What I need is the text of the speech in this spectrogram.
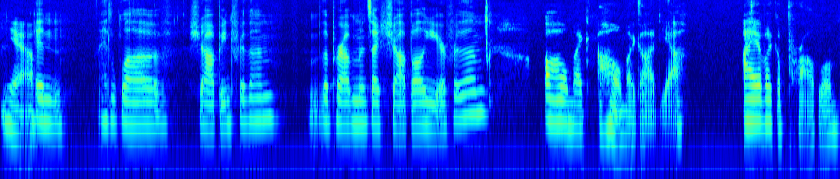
Yeah. And I love shopping for them. The problem is I shop all year for them. Oh my oh my god, yeah. I have like a problem.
